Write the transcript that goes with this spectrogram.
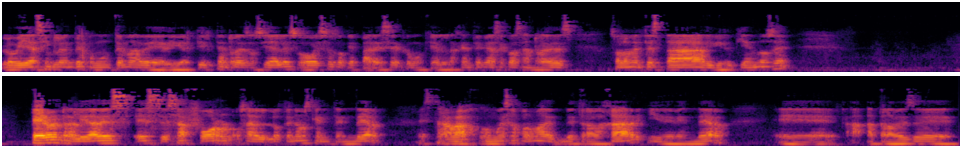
lo veía simplemente como un tema de divertirte en redes sociales o eso es lo que parece, como que la gente que hace cosas en redes solamente está divirtiéndose. Pero en realidad es, es esa forma, o sea, lo tenemos que entender Es trabajo, como esa forma de, de trabajar y de vender eh, a, a través de,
